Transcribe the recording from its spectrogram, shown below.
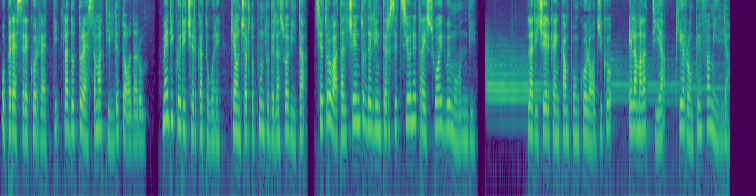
o per essere corretti, la dottoressa Matilde Todaro, medico e ricercatore che a un certo punto della sua vita si è trovata al centro dell'intersezione tra i suoi due mondi, la ricerca in campo oncologico e la malattia che irrompe in famiglia.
